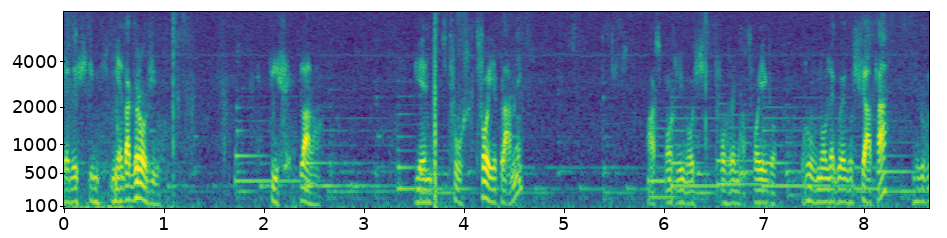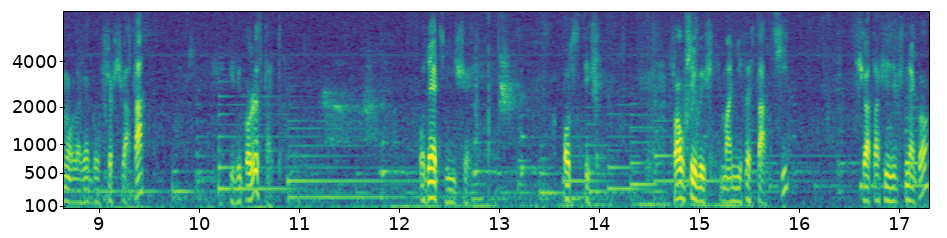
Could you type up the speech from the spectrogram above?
żebyś im nie zagroził ich planach. Więc stwórz swoje plany, masz możliwość stworzenia swojego równoległego świata, równoległego wszechświata i wykorzystaj to. Odetnij się od tych fałszywych manifestacji świata fizycznego,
